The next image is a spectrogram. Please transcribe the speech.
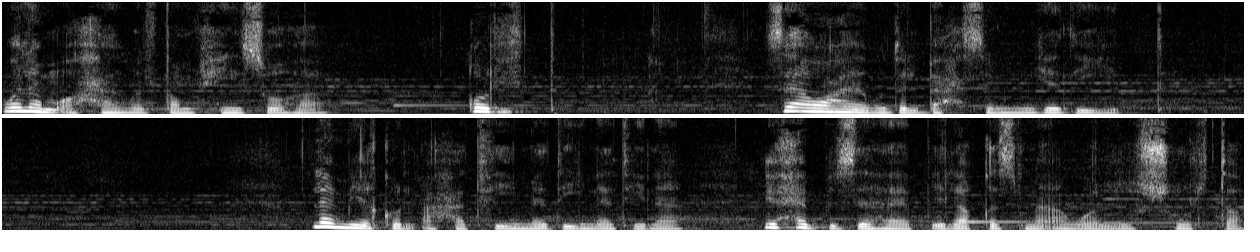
ولم أحاول تمحيصها. قلت سأعاود البحث من جديد. لم يكن أحد في مدينتنا يحب الذهاب إلى قسم أول للشرطة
